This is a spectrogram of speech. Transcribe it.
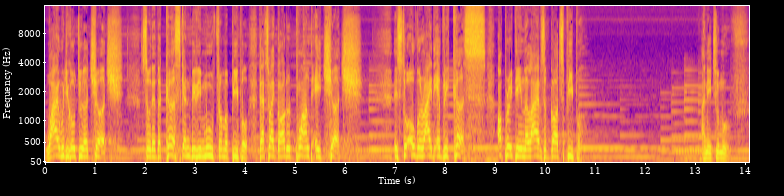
Why would you go to a church? So that the curse can be removed from a people. That's why God would plant a church, is to override every curse operating in the lives of God's people. I need to move.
